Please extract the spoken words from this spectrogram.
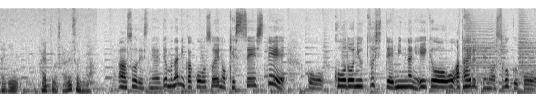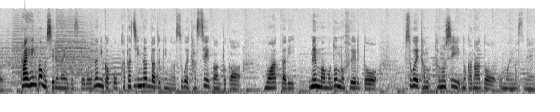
最近流行ってますからねそういうのは。あそうですね。でも何かこうそういうのを結成してこう行動に移してみんなに影響を与えるっていうのはすごくこう大変かもしれないですけど何かこう形になった時にはすごい達成感とかもあったりメンバーもどんどん増えるとすごい楽しいのかなと思いますね。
